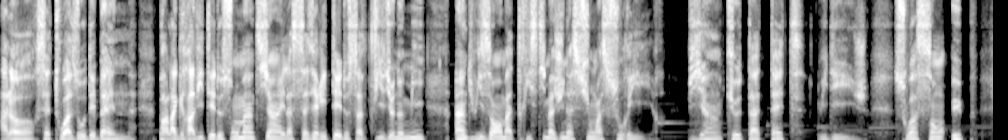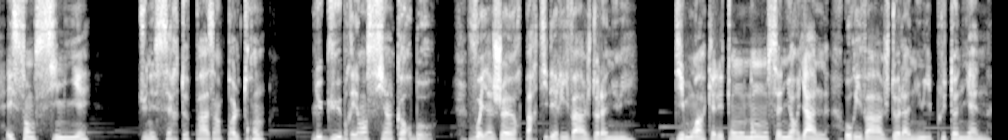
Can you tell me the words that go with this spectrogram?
Alors cet oiseau d'ébène, par la gravité de son maintien et la sévérité de sa physionomie, induisant ma triste imagination à sourire. Bien que ta tête, lui dis-je, soit sans huppe et sans cimier, tu n'es certes pas un poltron, lugubre et ancien corbeau, voyageur parti des rivages de la nuit. Dis-moi quel est ton nom seigneurial aux rivages de la nuit plutonienne.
